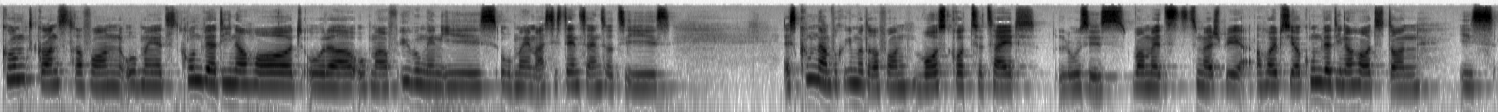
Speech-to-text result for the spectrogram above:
Kommt ganz drauf an, ob man jetzt Grundwehrdiener hat oder ob man auf Übungen ist, ob man im Assistenzeinsatz ist. Es kommt einfach immer darauf an, was gerade zur Zeit los ist. Wenn man jetzt zum Beispiel ein halbes Jahr Grundwehrdiener hat, dann ist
